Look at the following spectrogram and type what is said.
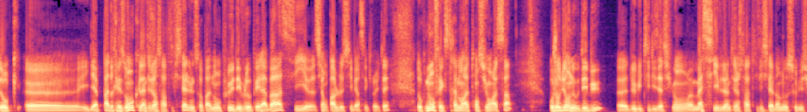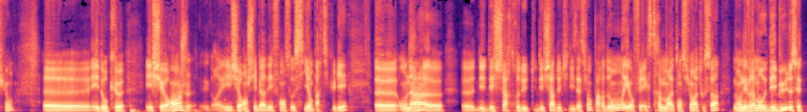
Donc, euh, il n'y a pas de raison que l'intelligence artificielle ne soit pas non plus développée là-bas si, euh, si on parle de cybersécurité. Donc, nous, on fait extrêmement attention à ça. Aujourd'hui, on est au début de l'utilisation massive de l'intelligence artificielle dans nos solutions. Euh, et donc, euh, et chez Orange, et chez Orange Cyberdéfense aussi en particulier, euh, on a euh, des chartes des chartes d'utilisation, pardon, et on fait extrêmement attention à tout ça. Mais on est vraiment au début de cette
